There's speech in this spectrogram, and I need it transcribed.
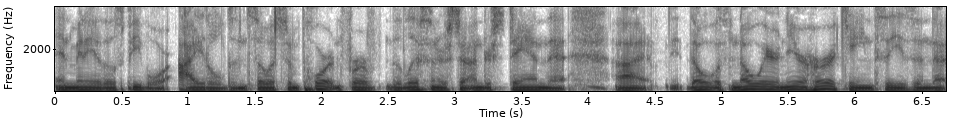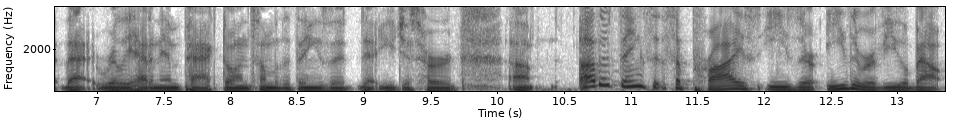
and many of those people were idled, and so it's important for the listeners to understand that uh, there was no nowhere near hurricane season, that that really had an impact on some of the things that, that you just heard. Um, other things that surprised either either of you about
